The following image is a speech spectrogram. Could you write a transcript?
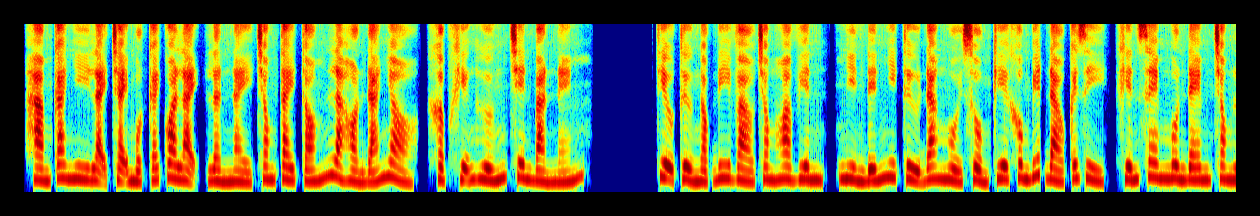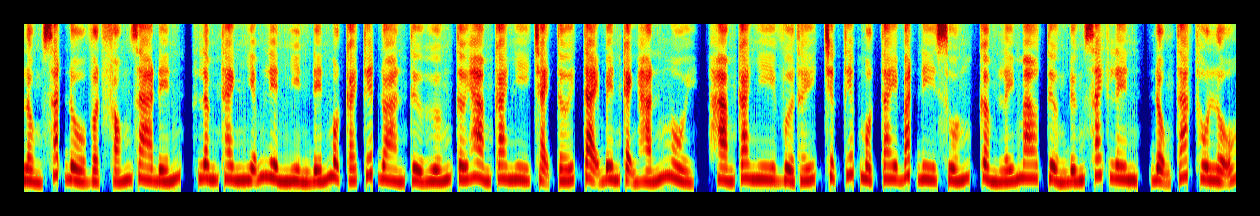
hàm ca nhi lại chạy một cái qua lại, lần này trong tay tóm là hòn đá nhỏ, khập khiễng hướng trên bàn ném. Tiểu tử Ngọc đi vào trong hoa viên, nhìn đến Nhi tử đang ngồi xổm kia không biết đào cái gì, khiến xem môn đem trong lồng sắt đồ vật phóng ra đến, Lâm Thanh Nhiễm liền nhìn đến một cái tuyết đoàn từ hướng tới Hàm Ca Nhi chạy tới tại bên cạnh hắn ngồi, Hàm Ca Nhi vừa thấy trực tiếp một tay bắt đi xuống, cầm lấy mau tưởng đứng sách lên, động tác thô lỗ.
